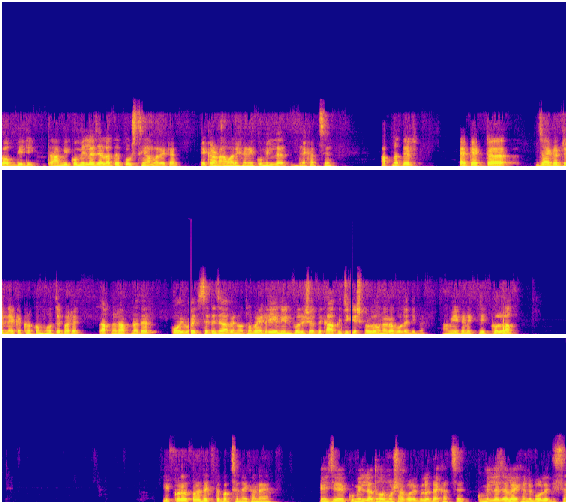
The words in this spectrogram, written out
গববিডি তা আমি কুমিল্লা জেলাতে পড়ছি আমার এটা, এ কারণে আমার এখানে কুমিল্লা দেখাচ্ছে। আপনাদের এক একটা জায়গার জন্য এক এক রকম হতে পারে, তা আপনারা আপনাদের ওই ওয়েবসাইটে যাবেন, অথবা এটা ইউনিয়ন পরিষদে কাউকে জিজ্ঞেস করলে ওনারা বলে দিবেন আমি এখানে ক্লিক করলাম। ক্লিক করার পরে দেখতে পাচ্ছেন এখানে এই যে কুমিল্লা ধর্মসাগর এগুলো দেখাচ্ছে, কুমিল্লা জেলা এখানে বলে দিছে।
